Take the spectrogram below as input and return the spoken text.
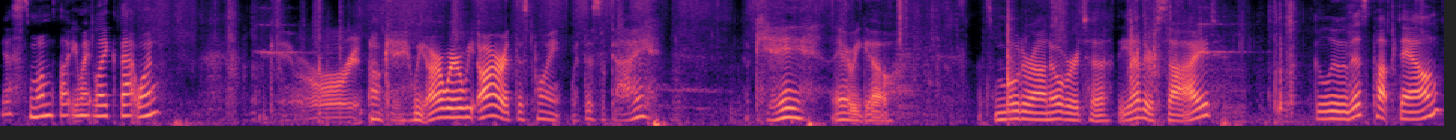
Yes, Mom thought you might like that one. Okay, okay, we are where we are at this point with this guy. Okay, there we go. Let's motor on over to the other side. Glue this pup down.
